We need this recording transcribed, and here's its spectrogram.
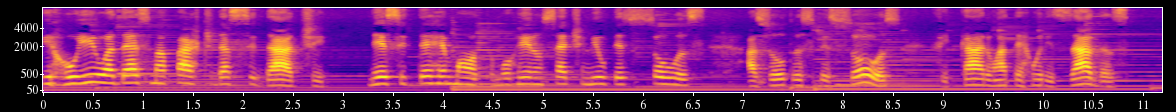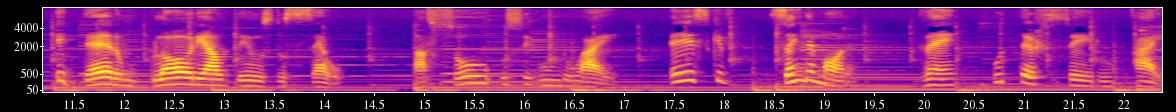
e ruiu a décima parte da cidade. Nesse terremoto morreram sete mil pessoas. As outras pessoas ficaram aterrorizadas e deram glória ao Deus do céu. Passou o segundo ai. Eis que, sem demora, vem o terceiro ai.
